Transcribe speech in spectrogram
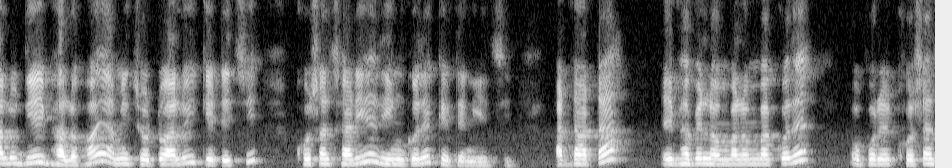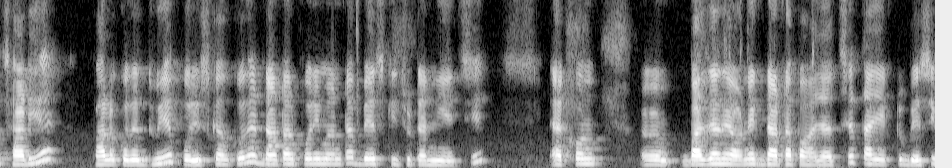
আলু দিয়েই ভালো হয়। আমি ছোট আলুই কেটেছি, খোসা ছাড়িয়ে রিং করে কেটে নিয়েছি। আর ডাঁটা এইভাবে লম্বা লম্বা করে ওপরের খোসা ছাড়িয়ে ভালো করে ধুয়ে পরিষ্কার করে ডাঁটার পরিমাণটা বেশ কিছুটা নিয়েছি। এখন বাজারে অনেক ডাটা পাওয়া যাচ্ছে, তাই একটু বেশি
